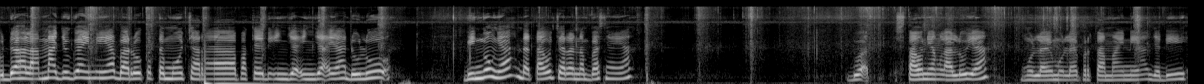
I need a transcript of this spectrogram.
Udah lama juga ini ya baru ketemu cara pakai diinjak-injak ya dulu. Bingung ya nggak tahu cara nebasnya ya. Dua setahun yang lalu ya mulai-mulai pertama ini ya. Jadi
